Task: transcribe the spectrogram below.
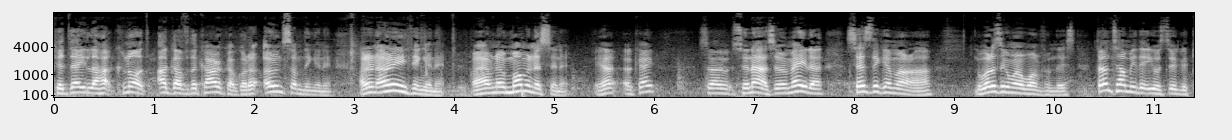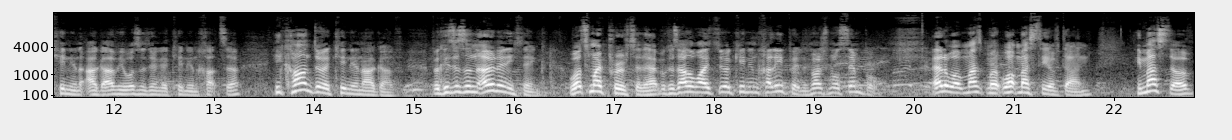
Kadei lahaknot agav the karka. I've got to own something in it. I don't own anything in it. I have no mominus in it. Yeah. Okay. So so now so Mamela says the Gemara. What does the Gemara want from this? Don't tell me that he was doing a kinyan agav. He wasn't doing a kinyan chatzah. He can't do a kinyan agav because he doesn't own anything. What's my proof to that? Because otherwise, do a kinyan chalipin. It's much more simple. Ella, what must, what must he have done? He must have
